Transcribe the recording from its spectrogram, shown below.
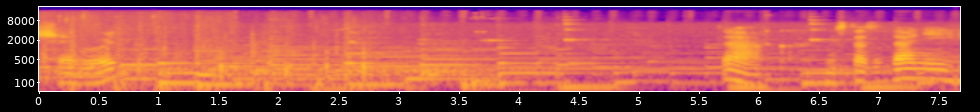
Сейчас будет. Так, места заданий.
